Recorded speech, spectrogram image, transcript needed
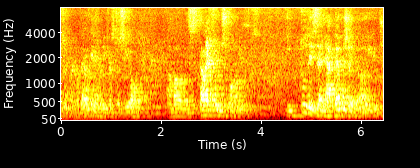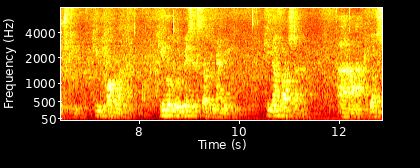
us en recordeu, aquella manifestació amb els telèfons mòbils, i tu des d'allà veus allò i dius, hosti, quin poble, quin orgull més extraordinari, quina força. Uh, I els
